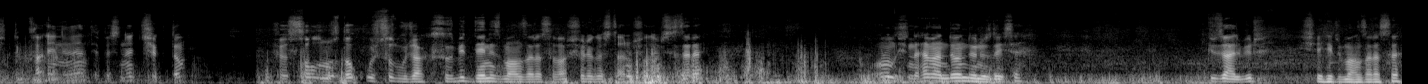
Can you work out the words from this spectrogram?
Şimdi kalenin en tepesine çıktım. Şöyle solumuzda uçsuz bucaksız bir deniz manzarası var. Şöyle göstermiş olayım sizlere. Onun dışında hemen döndüğünüzde ise güzel bir şehir manzarası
